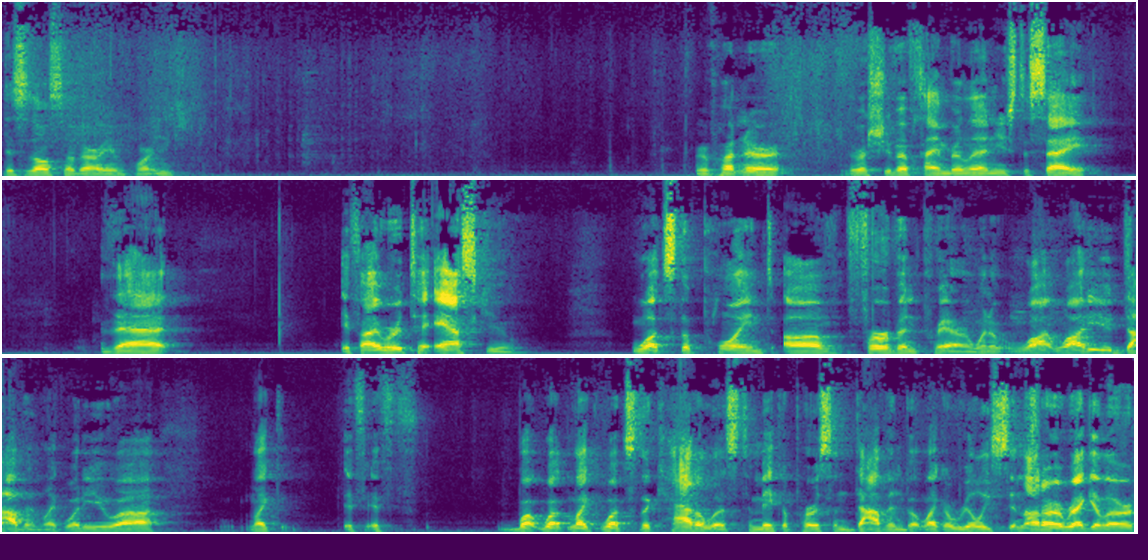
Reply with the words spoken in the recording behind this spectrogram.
This is also very important. Rav Hutner, the Rosh of Chaim Berlin, used to say that if I were to ask you, what's the point of fervent prayer? When, why, why do you daven? Like, what do you, uh, like, if if what what like what's the catalyst to make a person daven, but like a really not a regular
